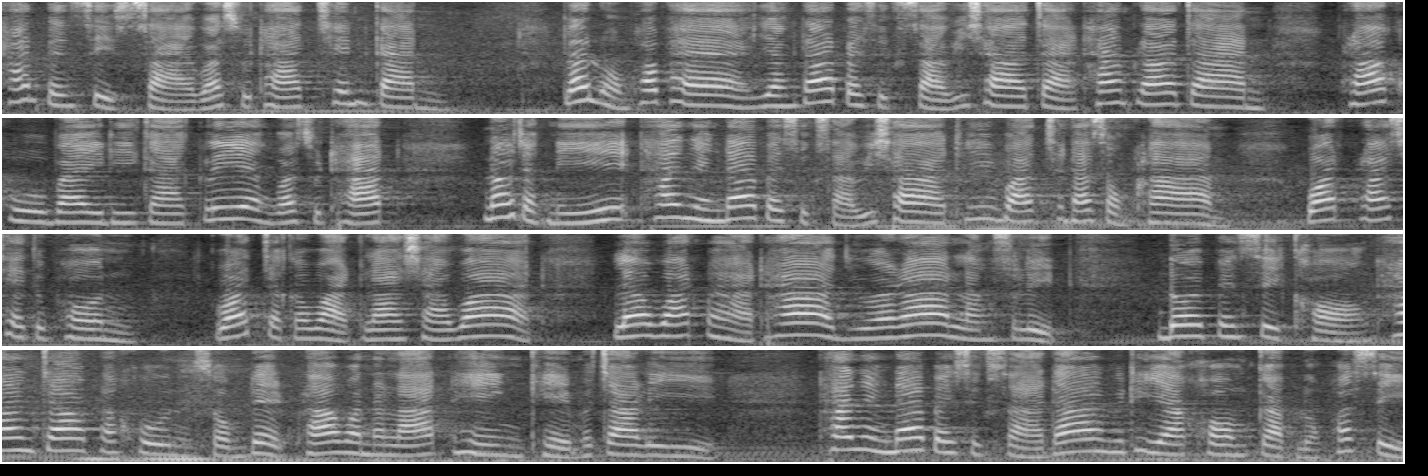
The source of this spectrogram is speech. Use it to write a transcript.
ท่านเป็นศิษย์สายวสุทัศน์เช่นกัน และหลวงพ่อแพรยังได้ไปศึกษาวิชาจากท่านพระอาจารย์ พระครูใบดีกาเกลี้ยงวัดสุทัศน์ นอกจากนี้ท่านยังได้ไปศึกษาวิชาที่วัดชนะสงคราม วัดพระเชตุพนวัดจักรวรรดิราชาวาสและวัดมหาธาตุยุวราชลังสลิดโดยเป็นศิษย์ของท่านเจ้าพระคุณ สมเด็จพระวรรณรัตน์เฮงเขมจารี ท่านยังได้ไปศึกษาด้านวิทยาคมกับหลวงพ่อศรี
